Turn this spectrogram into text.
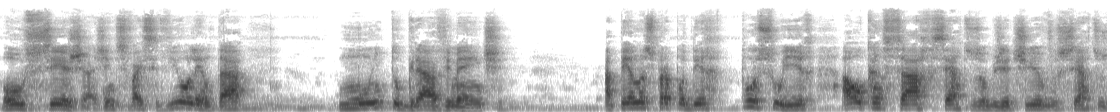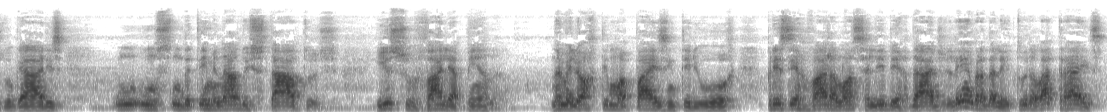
Ou seja, a gente vai se violentar muito gravemente apenas para poder possuir, alcançar certos objetivos, certos lugares, um, um, um determinado status. Isso vale a pena. Não é melhor ter uma paz interior, preservar a nossa liberdade? Lembra da leitura lá atrás?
